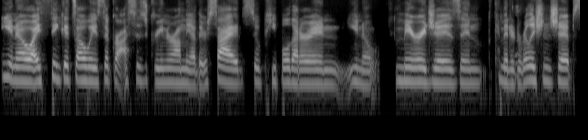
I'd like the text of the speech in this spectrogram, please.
you know, I think it's always the grass is greener on the other side. So people that are in, you know, marriages and committed relationships,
